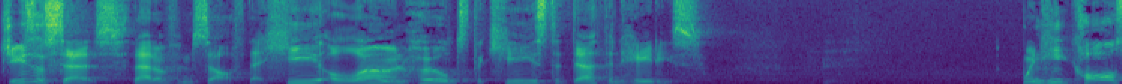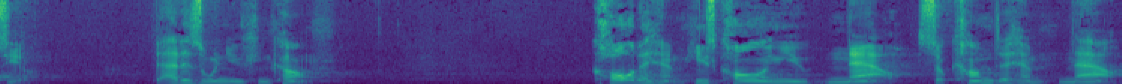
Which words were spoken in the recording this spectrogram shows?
Jesus says that of himself, that he alone holds the keys to death and Hades. When he calls you, that is when you can come. Call to him. He's calling you now. So come to him now.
